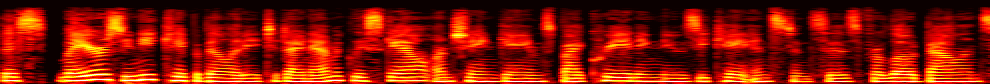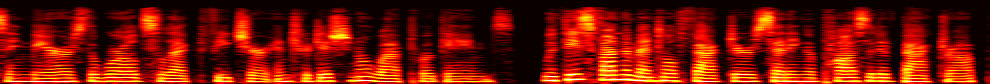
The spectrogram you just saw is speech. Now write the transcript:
This layer's unique capability to dynamically scale on-chain games by creating new ZK instances for load balancing mirrors the World Select feature in traditional Web2 games. With these fundamental factors setting a positive backdrop,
